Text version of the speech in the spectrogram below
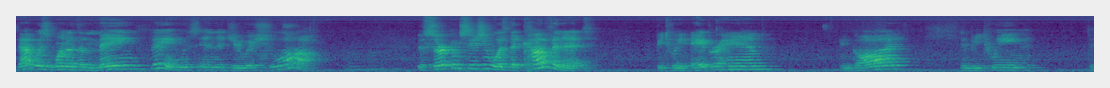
that was one of the main things in the Jewish law. The circumcision was the covenant between Abraham and God and between the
